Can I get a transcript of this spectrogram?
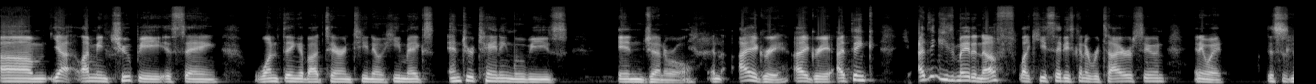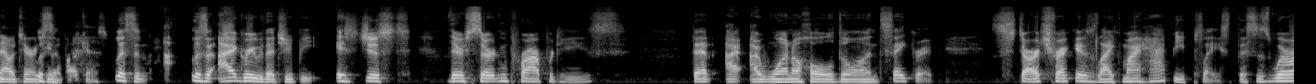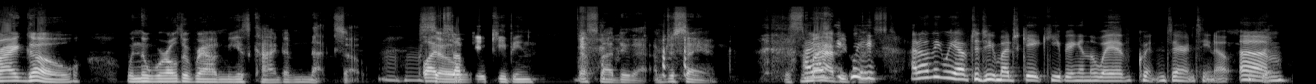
Um, yeah, I mean Chupi is saying one thing about Tarantino, he makes entertaining movies in general. And I agree. I agree. I think I think he's made enough. Like he said he's gonna retire soon. Anyway, this is now a Tarantino Listen. podcast. Listen, listen. I agree with that, Chupi. It's just there's certain properties that I I want to hold on sacred. Star Trek is like my happy place. This is where I go when the world around me is kind of nutso. Mhm. Clive, So- stop gatekeeping. Let's not do that. I'm just saying. This is I my don't happy think we- place. I don't think we have to do much gatekeeping in the way of Quentin Tarantino. Um,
